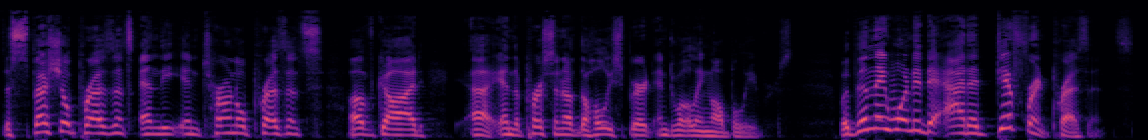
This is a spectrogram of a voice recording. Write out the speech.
the special presence, and the internal presence of God uh, in the person of the Holy Spirit indwelling all believers. But then they wanted to add a different presence.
